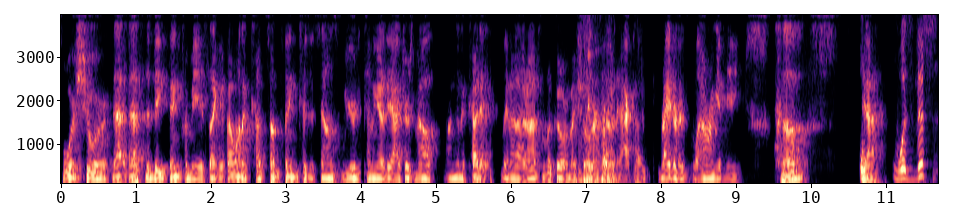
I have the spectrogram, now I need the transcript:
For sure. That that's the big thing for me. It's like if I want to cut something because it sounds weird coming out of the actor's mouth, I'm going to cut it. You know, I don't have to look over my shoulder and have an actor writer glowering at me. Um, yeah, Was this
